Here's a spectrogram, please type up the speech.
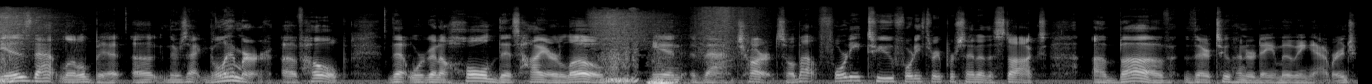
is that little bit, there's that glimmer of hope that we're going to hold this higher low in that chart. So about 42, 43% of the stocks above their 200 day moving average.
